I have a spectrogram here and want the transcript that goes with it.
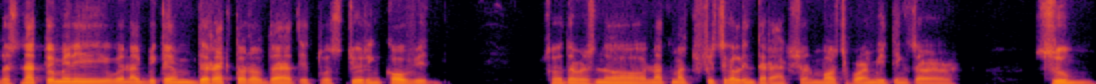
there's not too many. When I became director of that, it was during COVID, so there was no not much physical interaction. Most of our meetings are Zoom.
